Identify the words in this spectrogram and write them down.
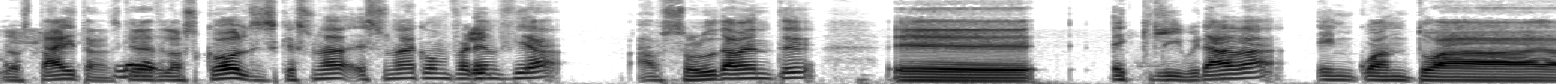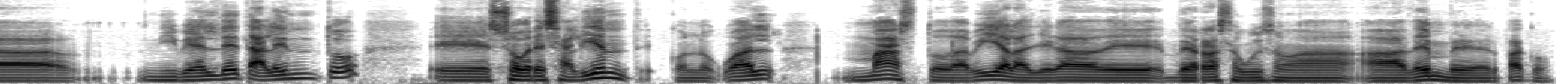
Los Titans, que, los Colts, es que es una, es una conferencia absolutamente eh, equilibrada en cuanto a nivel de talento eh, sobresaliente, con lo cual más todavía la llegada de, de Russell Wilson a, a Denver, Paco.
